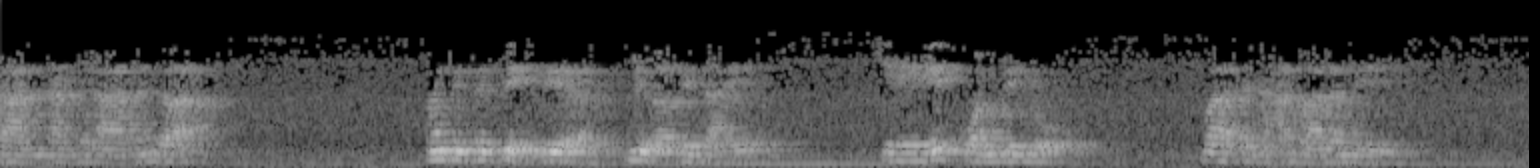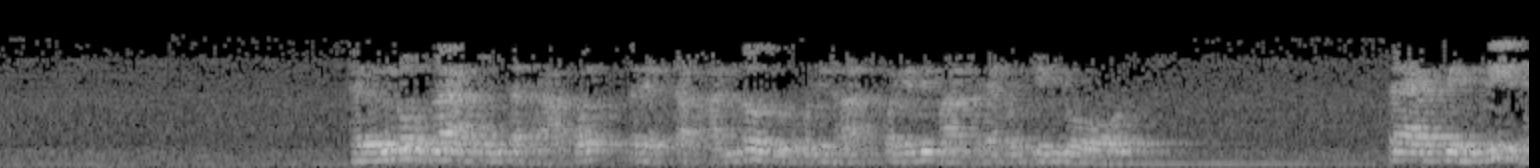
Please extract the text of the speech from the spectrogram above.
การตามเวลานั้นก็ มันเป็นสิ่งเรื่อเหลือไปใส่ชีวิตความเป็นอยู่ว่าสนาบารมีถึงรูปร่างองค์สถาคตเสด็จกับขันเข้าสู่ปริธาปริธิพานแสดงเป็นจริงโยแต่สิ่งที่แท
